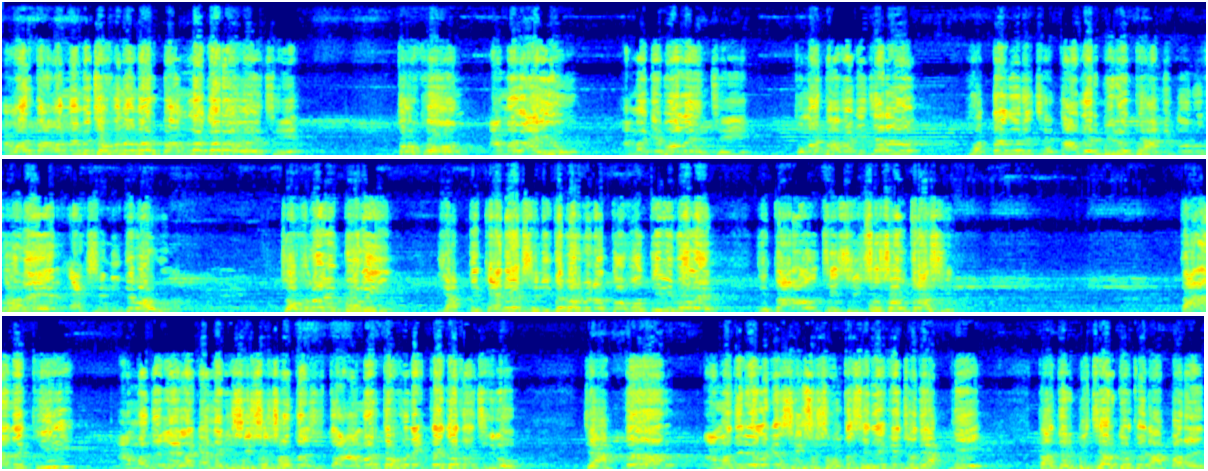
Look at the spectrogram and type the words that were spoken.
আমার বাবার নামে যখন আমার মামলা করা হয়েছে, তখন আমার আয়ু আমাকে বলেন যে, তোমার বাবাকে যারা হত্যা করেছে, তাদের বিরুদ্ধে আমি কোনো ধরনের অ্যাকশন নিতে পারব না। যখন আমি বলি যে, আপনি কেন অ্যাকশন নিতে পারবেন না? তখন তিনি বলেন যে, তারা হচ্ছে শীর্ষ সন্ত্রাসী। তারা নাকি আমাদের এলাকায় নাকি শীর্ষ সন্ত্রাসী। তো আমার তখন একটাই কথা ছিল যে আপনার, আমাদের এলাকার শীর্ষ সন্ত্রাসী দেখে যদি আপনি তাদের বিচার করতে না পারেন,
